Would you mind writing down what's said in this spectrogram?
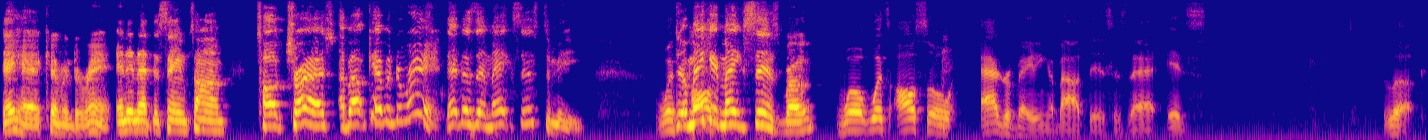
They had Kevin Durant, and then at the same time talk trash about Kevin Durant. That doesn't make sense to me. What's To make al- it make sense, bro. Well, what's also aggravating about this is that it's look,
